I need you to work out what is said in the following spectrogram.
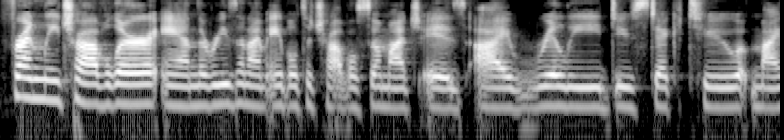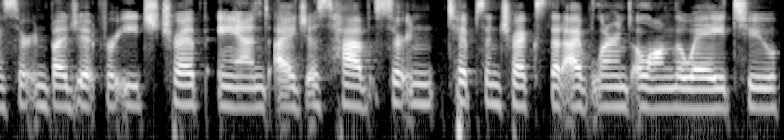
friendly traveler. And the reason I'm able to travel so much is I really do stick to my certain budget for each trip. And I just have certain tips and tricks that I've learned along the way to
